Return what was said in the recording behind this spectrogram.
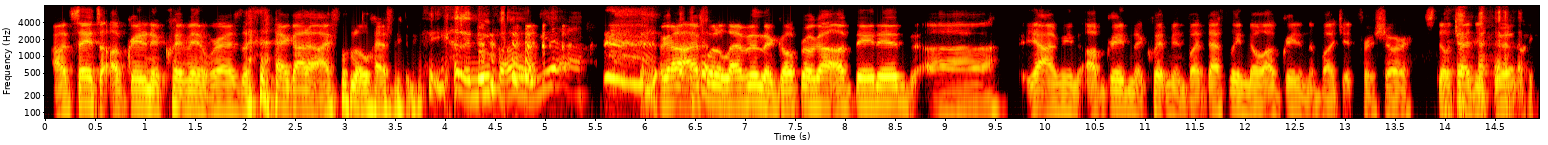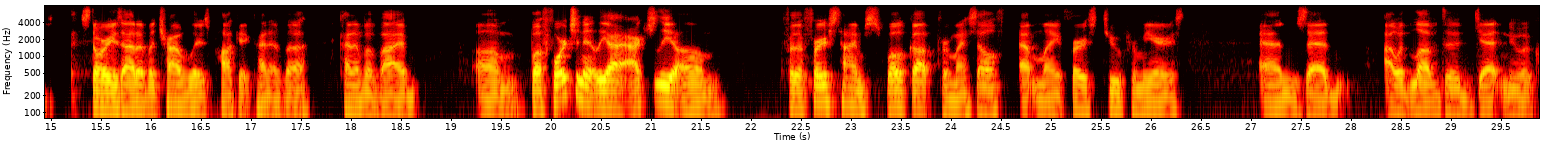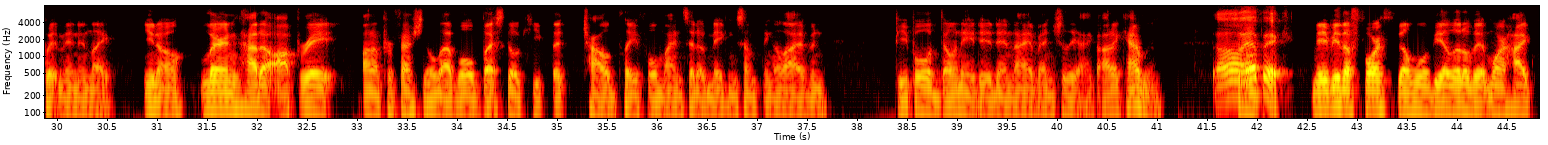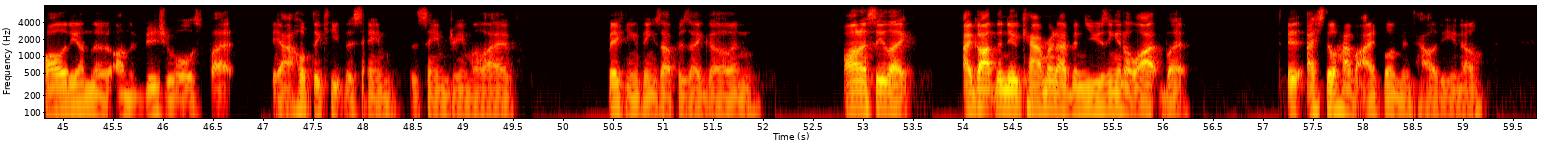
I would say it's an upgrade in equipment, whereas I got an iPhone 11. you got a new phone, yeah. I got an iPhone 11. The GoPro got updated. Uh, yeah, I mean, upgrade in equipment, but definitely no upgrade in the budget for sure. Still tried to do it like stories out of a traveler's pocket, kind of a kind of a vibe. Um, but fortunately, I actually um, for the first time spoke up for myself at my first two premieres and said I would love to get new equipment and like, you know, learn how to operate on a professional level, but still keep the child playful mindset of making something alive. And people donated, and I eventually I got a camera. Oh, So- epic! Maybe the fourth film will be a little bit more high quality on the on the visuals, but yeah, I hope to keep the same the same dream alive, making things up as I go. And honestly, like I got the new camera and I've been using it a lot, but it, I still have iPhone mentality, you know.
